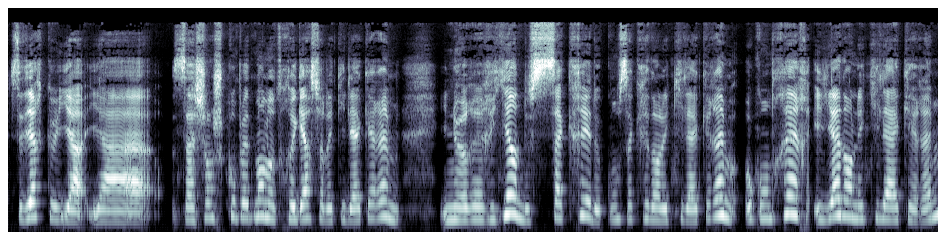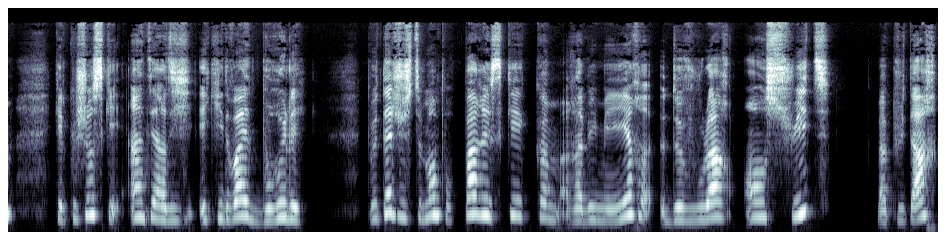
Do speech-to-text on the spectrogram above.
C'est-à-dire que y a, ça change complètement notre regard sur les Kilia Karem. Il n'y aurait rien de sacré, de consacré dans les Kilia Karem. Au contraire, il y a dans les Kilia Karem quelque chose qui est interdit et qui doit être brûlé. Peut-être justement pour pas risquer, comme Rabbi Meir, de vouloir ensuite, bah plus tard,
